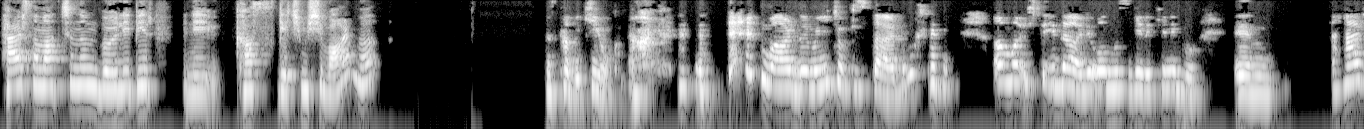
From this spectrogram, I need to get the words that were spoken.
her sanatçının böyle bir hani kas geçmişi var mı? Tabii ki yok. Var demeyi çok isterdim. Ama işte ideali olması gerekeni bu. Her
